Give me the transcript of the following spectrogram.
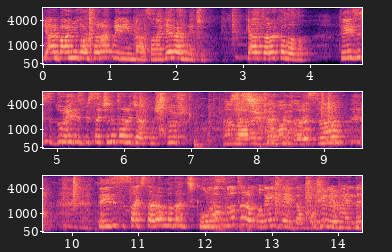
Gel banyodan tarak vereyim ben sana. Gel anneciğim. Gel tarak alalım. Teyzesi dur Elis bir saçını tarayacakmış dur. Evet, tamam tarasın. Teyzesi saç taranmadan Burada çıkılmaz. burada tarak o değil teyzem. Ojelerim elde.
